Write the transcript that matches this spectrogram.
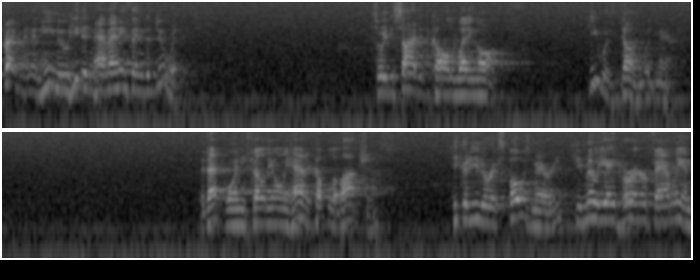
pregnant, and he knew he didn't have anything to do with it. So he decided to call the wedding off. He was done with Mary. At that point, he felt he only had a couple of options. He could either expose Mary, humiliate her and her family, and,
